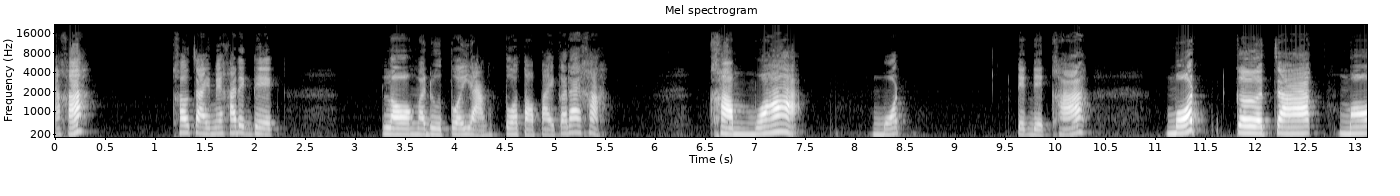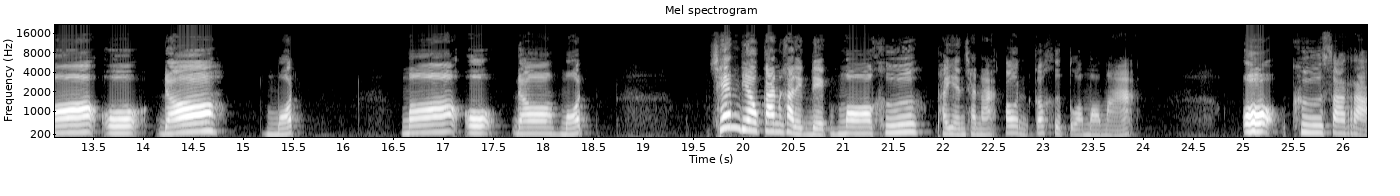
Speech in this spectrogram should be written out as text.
นะคะ เข้าใจไหมคะเด็กๆ ลองมาดูตัวอย่างตัวต่อไปก็ได้ค่ะคำว่ามด เด็กๆคะมดเกิดจากมอโอดอมดมอโอดอมด เช่นเดียวกันค่ะเด็กๆ มอคือพยัญชนะต้นก็คือตัวมอม้า โอคือสระ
